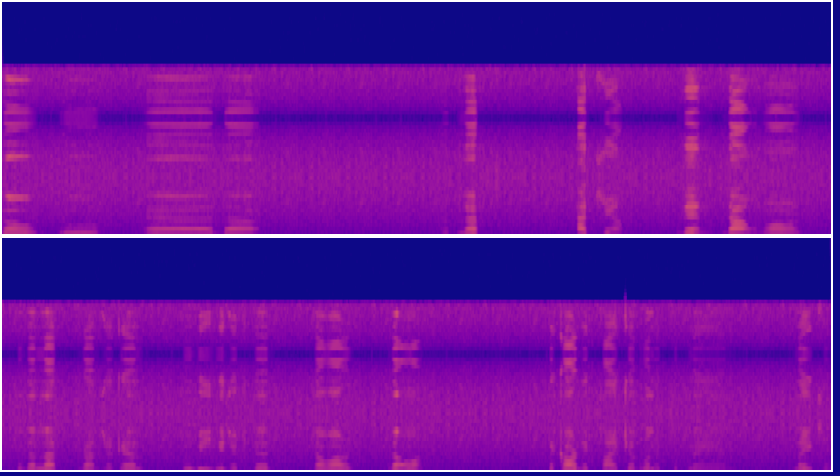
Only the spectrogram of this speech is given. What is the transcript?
go through uh, the left atrium then downward to the left ventricle to be ejected toward the aorta. The cardiac cycle will explain later.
